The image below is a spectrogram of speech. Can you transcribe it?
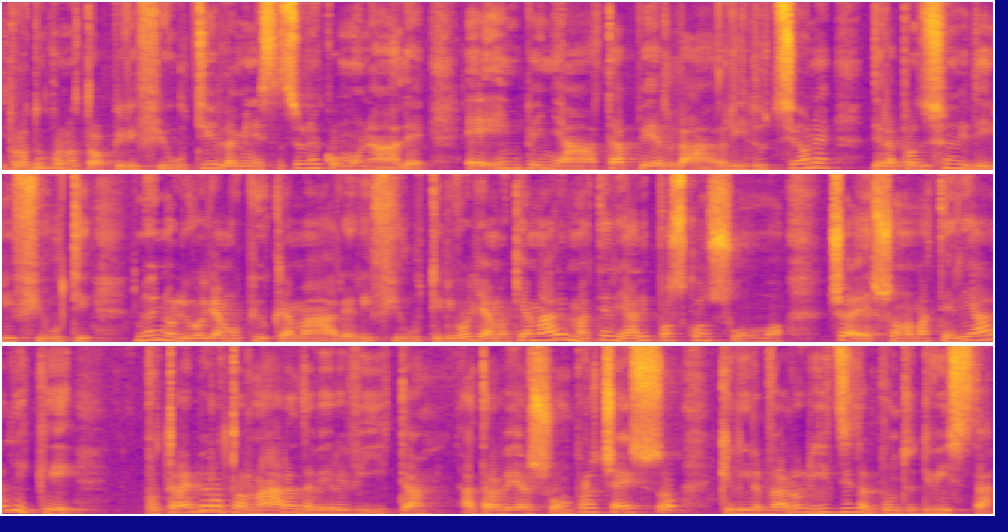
producono troppi rifiuti, l'amministrazione comunale è impegnata per la riduzione della produzione dei rifiuti. Noi non li vogliamo più chiamare rifiuti, li vogliamo chiamare materiali post consumo, cioè sono materiali che potrebbero tornare ad avere vita attraverso un processo che li valorizzi dal punto di vista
